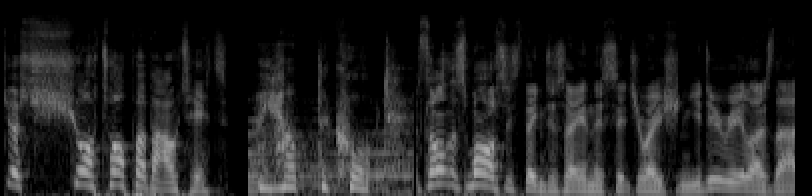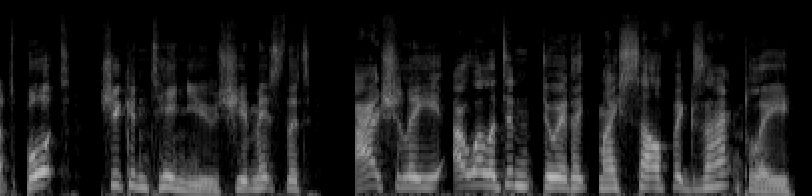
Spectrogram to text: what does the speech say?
just shut up about it. I helped the court. It's not the smartest thing to say in this situation. You do realize that. But she continues. She admits that Actually, uh, well, I didn't do it myself exactly.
